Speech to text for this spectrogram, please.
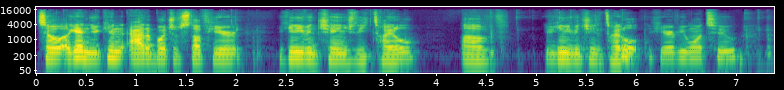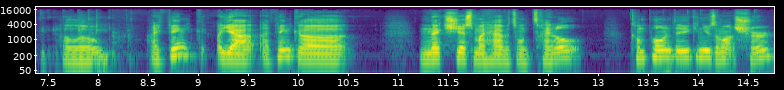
So again, you can add a bunch of stuff here. You can even change the title of, you can even change the title here if you want to. Hello. I think, yeah, I think uh, Next.js might have its own title component that you can use. I'm not sure,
